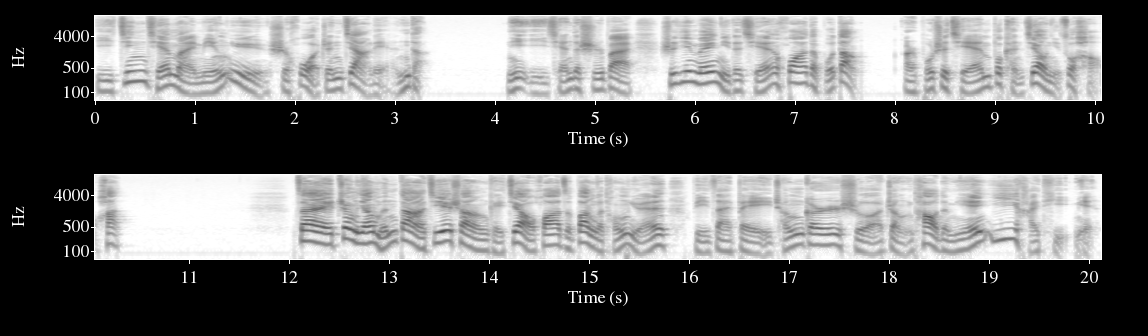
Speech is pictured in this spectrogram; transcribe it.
以金钱买名誉是货真价廉的。”你以前的失败，是因为你的钱花的不当，而不是钱不肯叫你做好汉。在正阳门大街上给叫花子办个同源，比在北城根舍整套的棉衣还体面。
